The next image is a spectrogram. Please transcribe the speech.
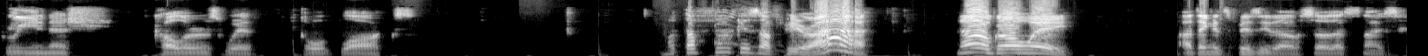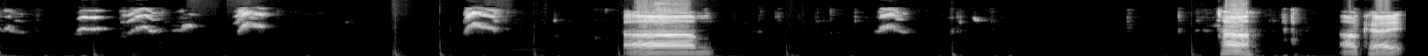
greenish colors with gold blocks. What the fuck is up here? Ah! No, go away! I think it's busy though, so that's nice. Um. Huh. Okay.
